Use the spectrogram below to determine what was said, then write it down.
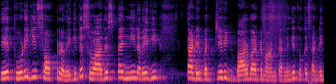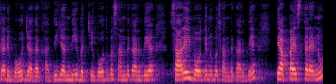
ਤੇ ਥੋੜੀ ਜੀ ਸੌਫਟ ਰਵੇਗੀ ਤੇ ਸਵਾਦਿਸ਼ਟ ਤਾਂ ਇੰਨੀ ਰਵੇਗੀ ਤੁਹਾਡੇ ਬੱਚੇ ਵੀ ਬਾਰ-ਬਾਰ ਡਿਮਾਂਡ ਕਰਨਗੇ ਕਿਉਂਕਿ ਸਾਡੇ ਘਰੇ ਬਹੁਤ ਜ਼ਿਆਦਾ ਖਾਧੀ ਜਾਂਦੀ ਹੈ, ਬੱਚੇ ਬਹੁਤ ਪਸੰਦ ਕਰਦੇ ਆ, ਸਾਰੇ ਹੀ ਬਹੁਤ ਇਹਨੂੰ ਪਸੰਦ ਕਰਦੇ ਆ ਤੇ ਆਪਾਂ ਇਸ ਤਰ੍ਹਾਂ ਇਹਨੂੰ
